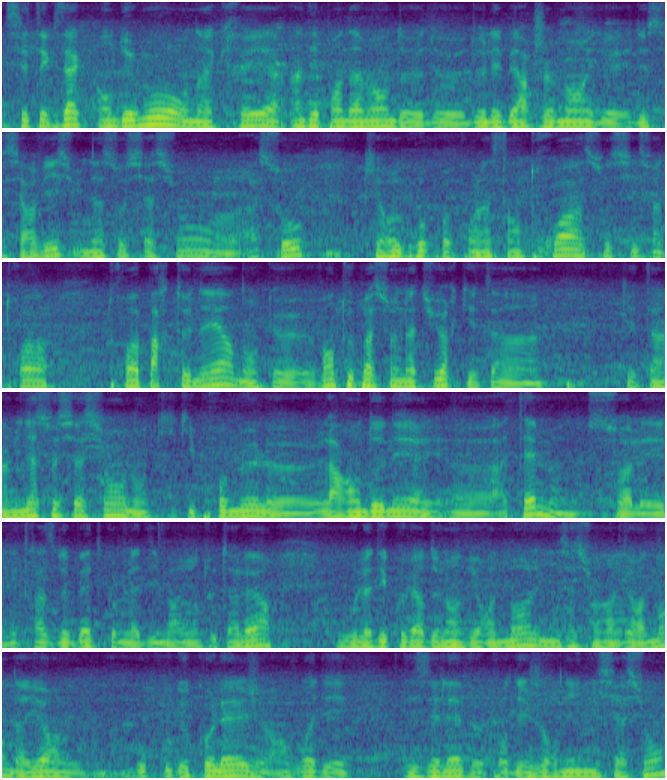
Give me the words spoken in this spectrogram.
C'est exact. En deux mots, on a créé, indépendamment de, de- de l'hébergement et de, et de ses services, une association euh, ASSO qui regroupe pour l'instant trois associés, enfin trois, trois partenaires. Donc euh, Ventoux Passion Nature, qui est un qui est un- une association donc, qui, promeut la randonnée euh, à thème, que ce soit les, traces de bêtes, comme l'a dit Marion tout à l'heure, ou la découverte de l'environnement, l'initiation de l'environnement. D'ailleurs, beaucoup de collèges envoient des, élèves pour des journées d'initiation,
